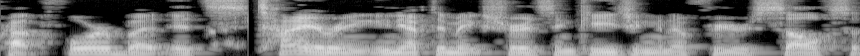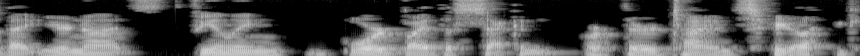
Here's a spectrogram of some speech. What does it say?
prep for, but it's tiring, and you have to make sure it's engaging enough for yourself so that you're not feeling bored by the second or third time. So you're like,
